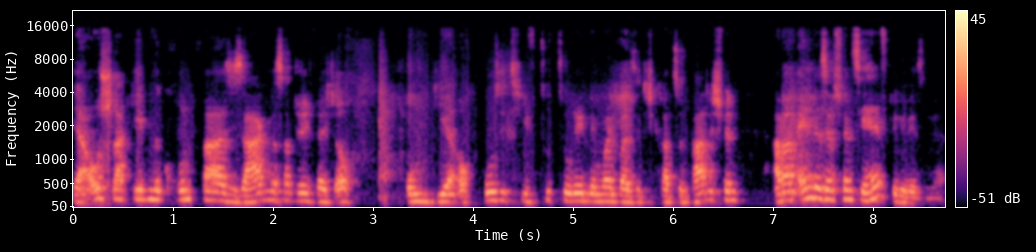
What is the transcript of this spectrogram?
der ausschlaggebende Grund war, sie sagen das natürlich vielleicht auch, um dir auch positiv zuzureden im Moment, weil sie dich gerade sympathisch finden. Aber am Ende, selbst wenn es die Hälfte gewesen wäre.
